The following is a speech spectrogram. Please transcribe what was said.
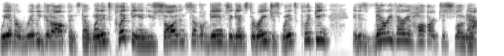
We have a really good offense that when it's clicking, and you saw it in several games against the Rangers, when it's clicking, it is very, very hard to slow down.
